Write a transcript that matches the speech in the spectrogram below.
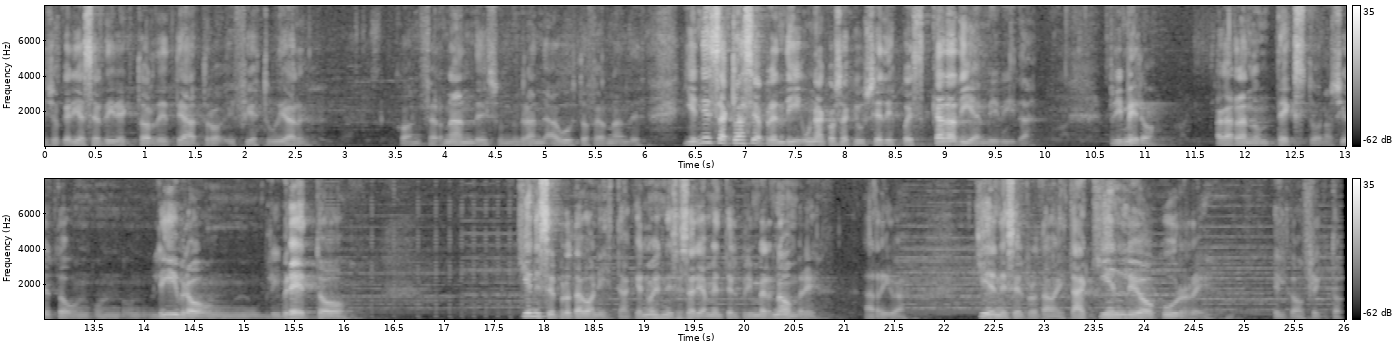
que yo quería ser director de teatro y fui a estudiar con Fernández, un gran Augusto Fernández. Y en esa clase aprendí una cosa que usé después cada día en mi vida. Primero, agarrando un texto, ¿no es cierto? Un, libro, un libreto. ¿Quién es el protagonista? Que no es necesariamente el primer nombre arriba. ¿Quién es el protagonista? ¿A quién le ocurre el conflicto.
